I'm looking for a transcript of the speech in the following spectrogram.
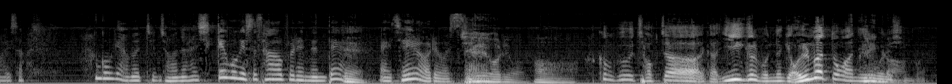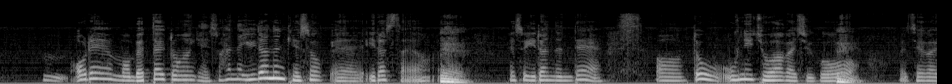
그래서 한국에 아무튼 저는 한 10개국에서 사업을 했는데 네. 예, 제일 어려웠어요. 제일 어려워. 어. 그럼 그 적자, 그러니까 이익을 못 낸 게 얼마 동안 일을 그러니까. 보내신 거예요? 음, 올해 뭐 몇 달 동안 계속 한 1년은 계속 예, 잃었어요. 네. 계속 잃었는데 어, 또 운이 좋아가지고 네. 제가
